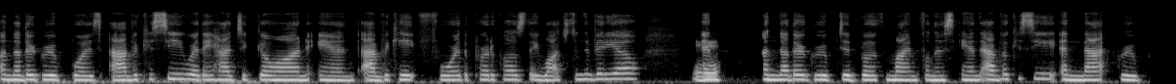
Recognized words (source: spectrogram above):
Another group was advocacy, where they had to go on and advocate for the protocols they watched in the video. Mm-hmm. And another group did both mindfulness and advocacy, and that group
